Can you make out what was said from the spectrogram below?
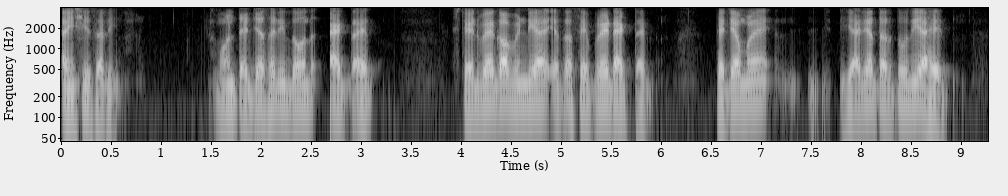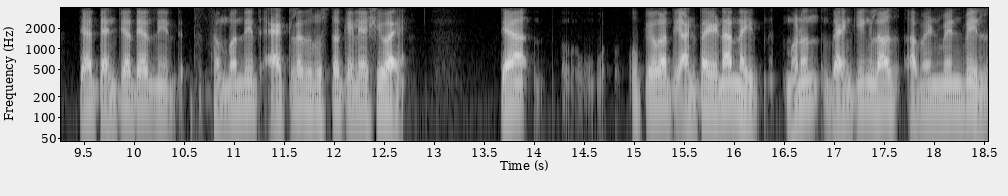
ऐंशी साली. म्हणून त्यांच्यासाठी दोन ॲक्ट आहेत. स्टेट बँक ऑफ इंडिया याचा सेपरेट ॲक्ट आहेत. त्याच्यामुळे ह्या ज्या तरतुदी आहेत त्या त्यांच्या त्या नि संबंधित ॲक्टला दुरुस्त केल्याशिवाय त्या उपयोगात आणता येणार नाहीत. म्हणून banking laws amendment bill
